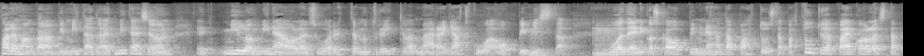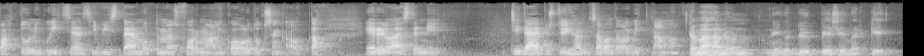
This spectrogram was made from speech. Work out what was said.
paljon hankalampi mitata, että mitä se on, että milloin minä olen suorittanut riittävän määrän jatkuvaa oppimista mm. mm. vuoteeni, koska oppiminenhan tapahtuu, se tapahtuu työpaikoilla, se tapahtuu niin kuin itseään sivistää, mutta myös formaalin koulutuksen kautta erilaisten niin sitä ei pysty ihan samalla tavalla mittaamaan. Tämähän on niin tyyppi esimerkki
